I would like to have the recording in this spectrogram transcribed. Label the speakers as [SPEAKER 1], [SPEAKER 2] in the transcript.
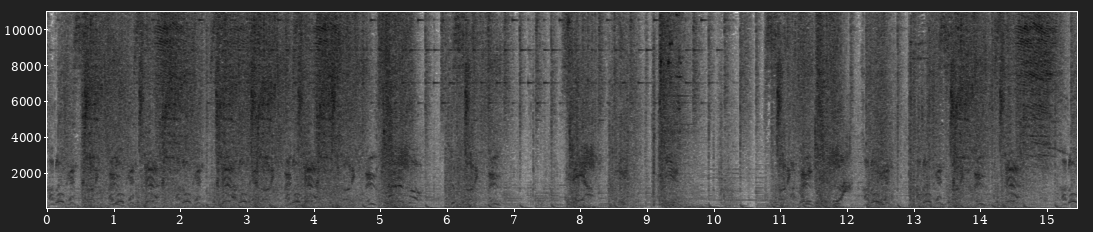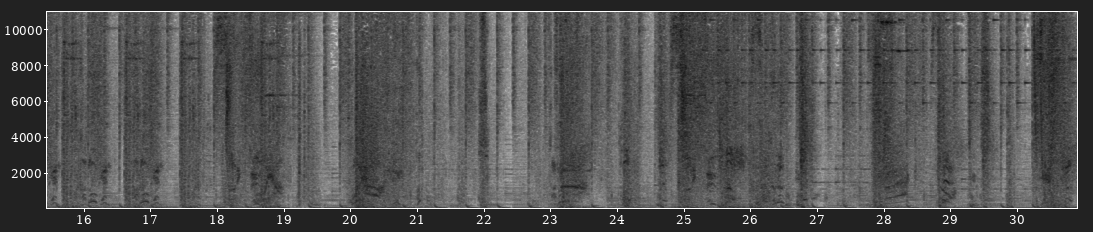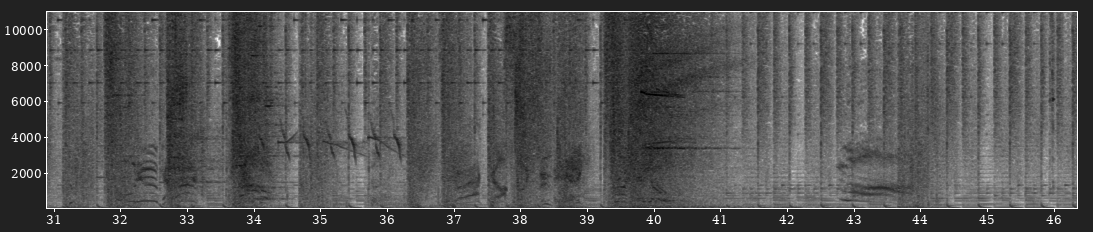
[SPEAKER 1] 波動拳波動拳波動拳波動拳波動拳波動拳波動拳 Hadouken! Hadouken! Hadouken! Hadouken! Sonic Booyah!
